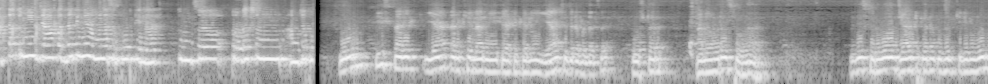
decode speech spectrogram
आता तुम्ही ज्या पद्धतीने आम्हाला सपोर्ट केलात तुमचं प्रोडक्शन आमच्या म्हणून तीस तारीख या तारखेला मी त्या ठिकाणी या चित्रपटाचं पोस्टर अनावरण सोहळा म्हणजे सुरुवात ज्या ठिकाणापासून केली म्हणून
